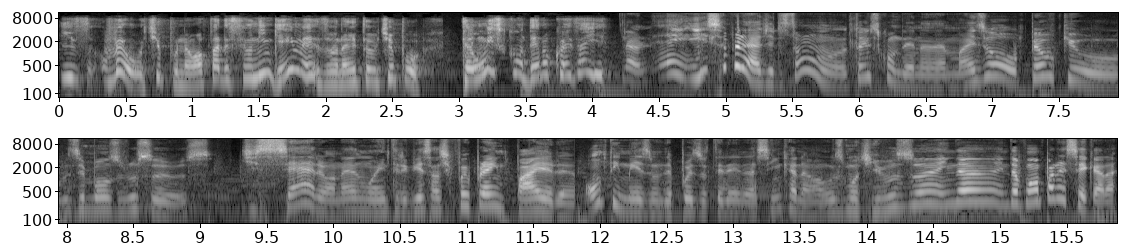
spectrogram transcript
Isso, meu, tipo, não apareceu ninguém mesmo, né? Então, tipo, tão escondendo coisa aí. É, isso é verdade, eles estão escondendo, né? Mas o, pelo que os irmãos russos disseram, né, numa entrevista, acho que foi pra Empire, ontem mesmo, depois do trailer assim, cara, os motivos ainda, ainda vão aparecer, cara.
